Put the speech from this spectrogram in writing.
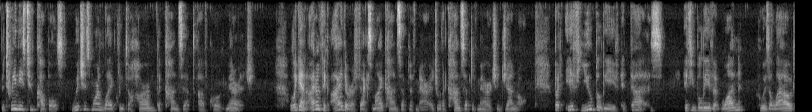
Between these two couples, which is more likely to harm the concept of, quote, marriage? Well, again, I don't think either affects my concept of marriage or the concept of marriage in general. But if you believe it does, if you believe that one who is allowed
